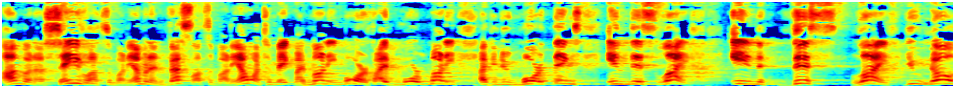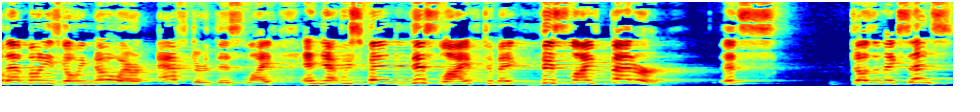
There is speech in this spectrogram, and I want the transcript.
I'm going to save lots of money. I'm going to invest lots of money. I want to make my money more. If I have more money, I can do more things in this life in this life. You know that money's going nowhere after this life, and yet we spend this life to make this life better. It doesn't make sense.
